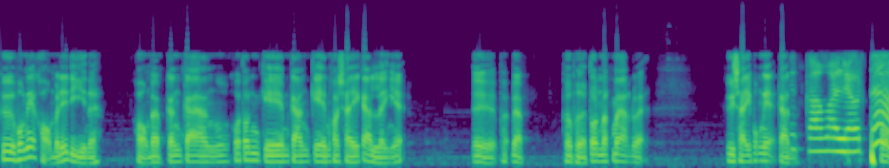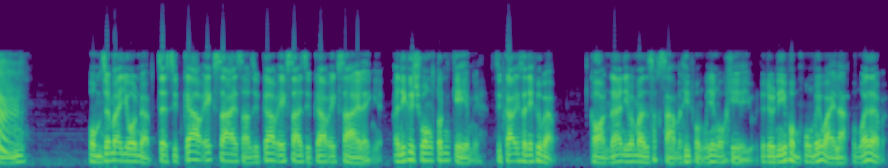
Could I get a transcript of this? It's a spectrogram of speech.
คือพวกเนี้ยของไม่ได้ดีนะ ของแบบกลางๆโคต้นเกม กลางเกมเขาใช้กันอะไรเงี้ย เออ แบบเผลอๆต้นมาก ๆด้วย คือใช้พวกเนี้ยกัน กามาแล้วจ้าผมผมจะมาโยนแบบ 79 x i 39 x i 19 x i อะไรเงี้ย อันนี้คือช่วงต้นเกมไง19 x i นี่คือแบบก่อนหน้านี้ประมาณสักสามอาทิตย์ผมก็ยังโอเคอยู่ แต่เดี๋ยวนี้ผมคงไม่ไหวละ ผมก็จะแบบ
